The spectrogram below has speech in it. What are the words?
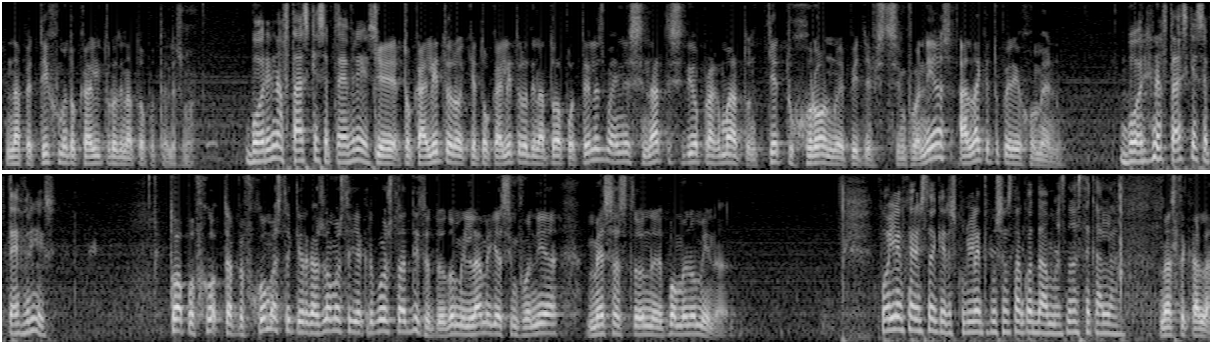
να πετύχουμε το καλύτερο δυνατό αποτέλεσμα. Μπορεί να φτάσει και Σεπτέμβρης; Και το, καλύτερο, και το καλύτερο δυνατό αποτέλεσμα είναι η συνάρτηση δύο πραγμάτων. Και του χρόνου επίτευξης της συμφωνίας, αλλά και του περιεχομένου. Μπορεί να φτάσει και Σεπτέμβρης; Το, απευχο... το απευχόμαστε και εργαζόμαστε για ακριβώς το αντίθετο. Εδώ μιλάμε για συμφωνία μέσα στον επόμενο μήνα. Πολύ ευχαριστώ κύριε Σκουλέτη που ήσασταν κοντά μας. Να είστε καλά. Να είστε καλά.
